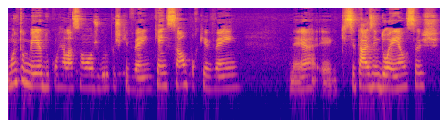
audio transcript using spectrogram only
muito medo com relação aos grupos que vêm, quem são, por que vêm né, é, que se trazem doenças,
